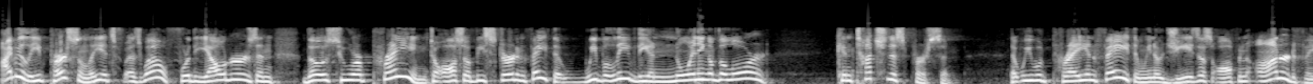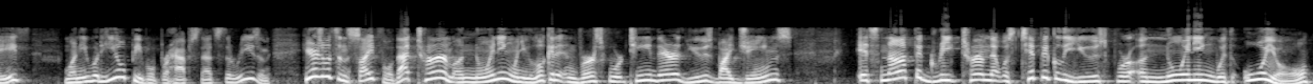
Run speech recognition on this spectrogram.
I believe personally it's as well for the elders and those who are praying to also be stirred in faith that we believe the anointing of the Lord can touch this person. That we would pray in faith. And we know Jesus often honored faith when he would heal people. Perhaps that's the reason. Here's what's insightful that term, anointing, when you look at it in verse 14 there, used by James, it's not the Greek term that was typically used for anointing with oil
